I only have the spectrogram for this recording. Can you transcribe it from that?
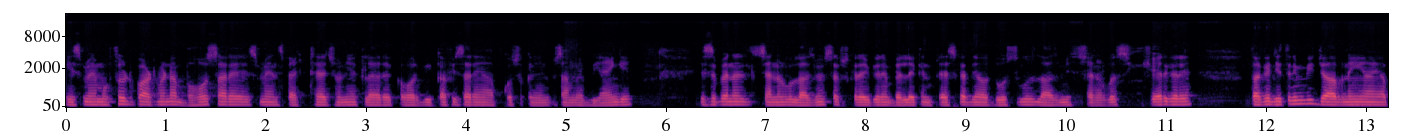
इसमें मुख्त डिपार्टमेंट है। बहुत सारे इसमें इंस्पेक्टर है, जूनियर क्लर्क और भी काफ़ी सारे हैं। आपको स्क्रीन के सामने भी आएँगे। इससे पहले चैनल को लाजमी सब्सक्राइब करें, बेल आइकन प्रेस कर दें और दोस्तों को लाजमी चैनल को शेयर करें ताकि जितनी भी जॉब नहीं आए, अब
